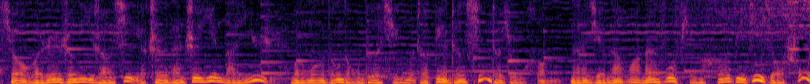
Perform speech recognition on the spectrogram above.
笑话人生一场戏，只叹知音难遇。懵懵懂懂的情，这变成新的永恒。难写难画难抚平，何必计较输赢？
